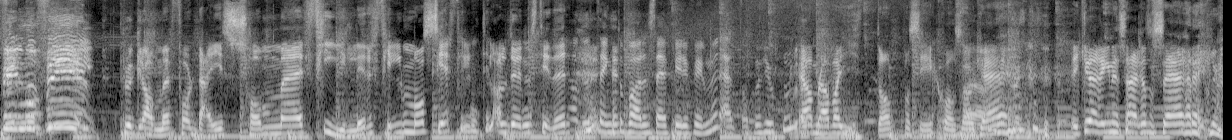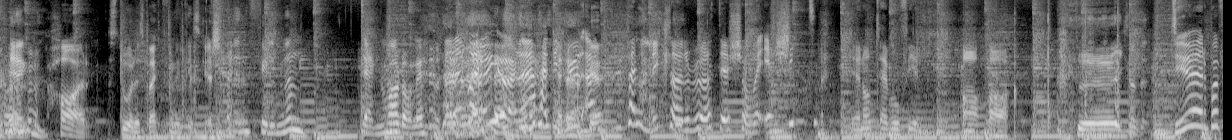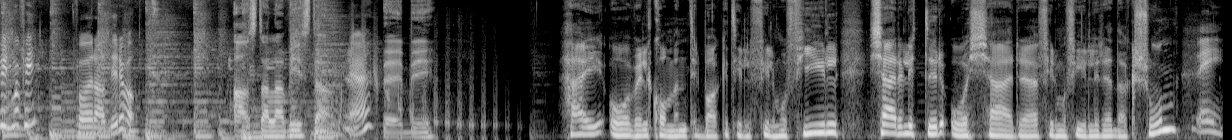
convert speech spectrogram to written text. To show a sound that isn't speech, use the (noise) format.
Filmofil! Programmet for deg som eh, filer film og ser film til alle døgnets tider. Hadde du tenkt å bare se fire filmer? Jeg tok på 14. Ja, men jeg har bare gitt opp på sequels, OK? (laughs) Ikke det Ringenes herre, som ser engang. Jeg har stor respekt for Niklas Gersh. Men filmen, den var dårlig. Det er bare å gjøre det. Herregud, jeg er veldig klar over at det showet er skitt. Det er nå TV-ofil. Ha-ha. Du hører på Filmofil på Radio Revolt. Hasta la vista, Ja. baby. Hei og velkommen tilbake til Filmofil, kjære lytter og kjære Filmofil-redaksjon.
